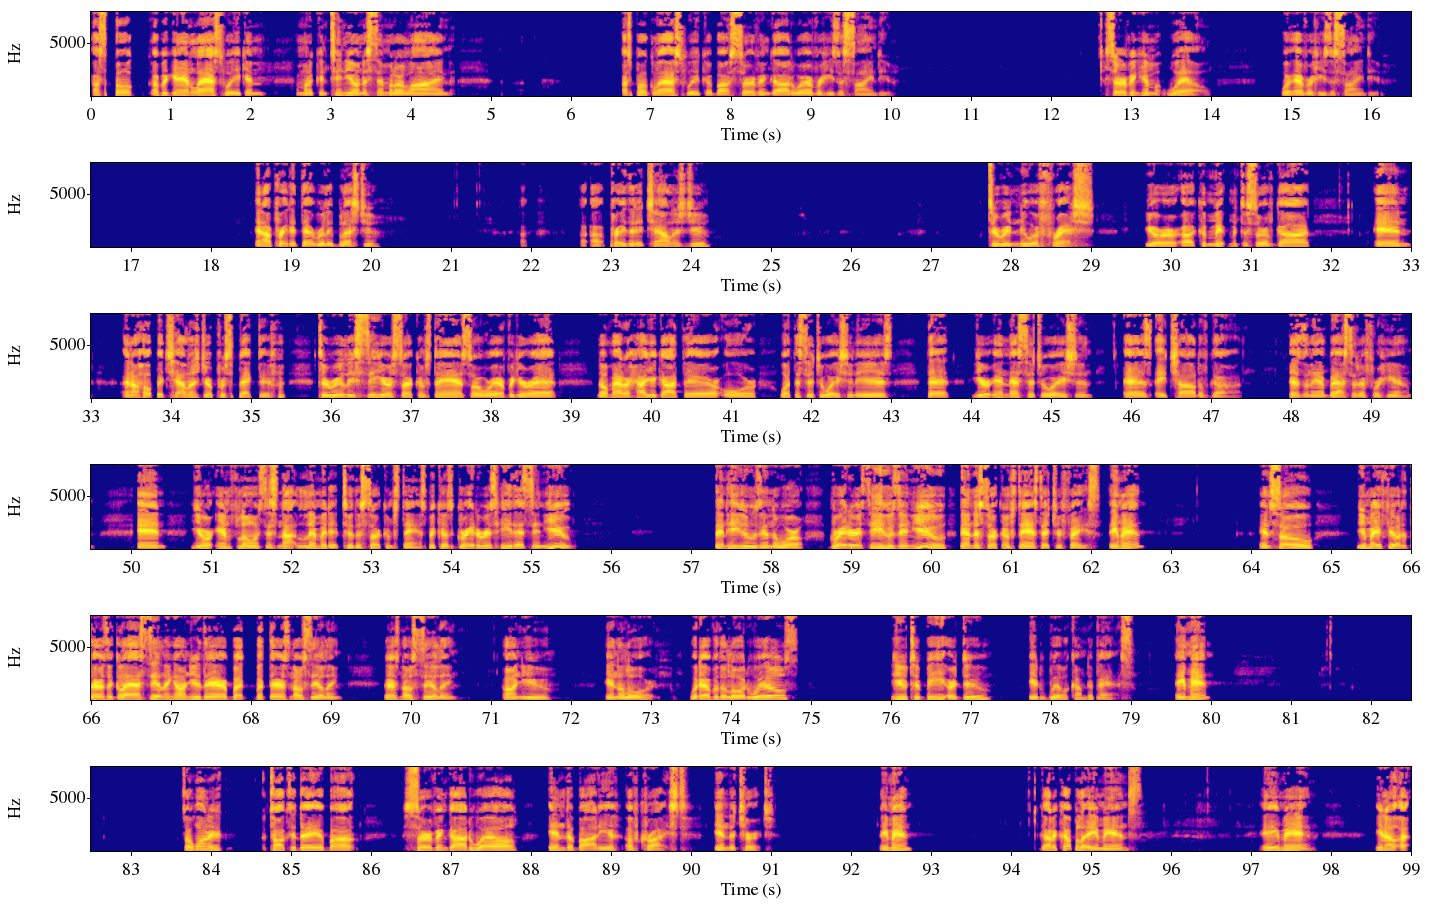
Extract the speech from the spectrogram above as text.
I spoke, I began last week, and I'm going to continue on a similar line. I spoke last week about serving God wherever He's assigned you, serving Him well wherever He's assigned you. And I pray that that really blessed you. I, I pray that it challenged you to renew afresh your uh, commitment to serve God. And, and I hope it challenged your perspective to really see your circumstance or wherever you're at, no matter how you got there or what the situation is, that you're in that situation as a child of God, as an ambassador for Him. And your influence is not limited to the circumstance because greater is He that's in you than He who's in the world. Greater is He who's in you than the circumstance that you face. Amen? And so you may feel that there's a glass ceiling on you there, but, but there's no ceiling. There's no ceiling on you in the Lord. Whatever the Lord wills you to be or do, it will come to pass. Amen? So I want to talk today about serving God well in the body of Christ, in the church. Amen? Got a couple of amens. Amen. You know, uh,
